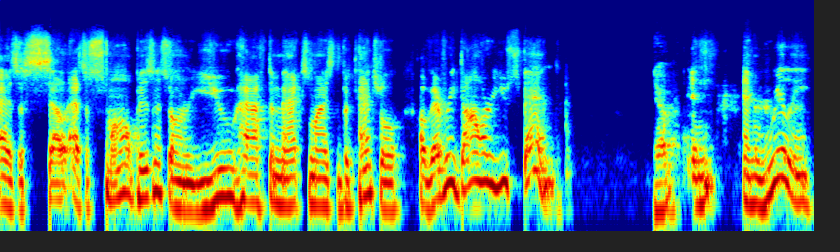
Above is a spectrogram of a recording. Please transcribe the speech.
as a sell as a small business owner you have to maximize the potential of every dollar you spend yep and and really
